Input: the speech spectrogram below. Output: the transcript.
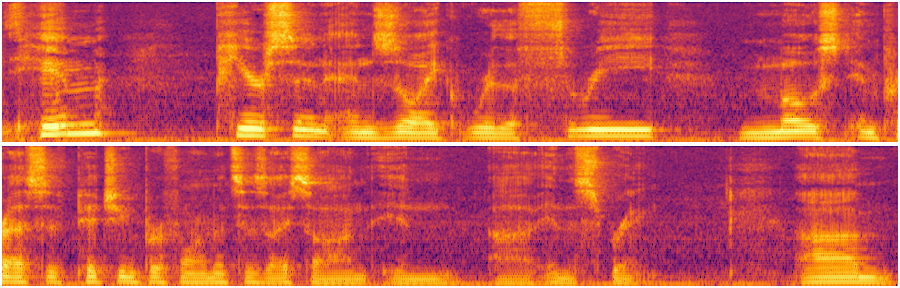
him, Pearson, and Zeuch were the three most impressive pitching performances I saw in in, uh, in the spring. Um,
